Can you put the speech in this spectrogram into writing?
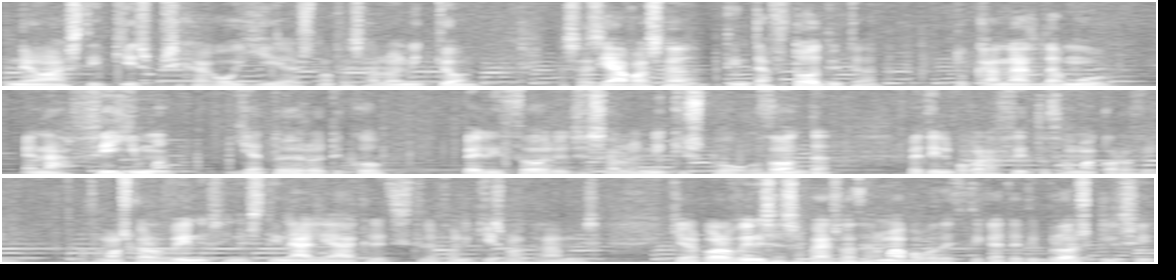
νεοαστικής ψυχαγωγίας των Θεσσαλονικιών. Σας διάβασα την ταυτότητα του Κανάλ Νταμούρ, ένα αφήγημα για το ερωτικό περιθώριο της Θεσσαλονίκης του 80 με την υπογραφή του Θωμά Κοροβίνη. Ο Θωμάς Κοροβίνης είναι στην άλλη άκρη της τηλεφωνικής μας γραμμής. Κύριε Κοροβίνη, σας ευχαριστώ θερμά που αποδεχτήκατε την πρόσκληση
